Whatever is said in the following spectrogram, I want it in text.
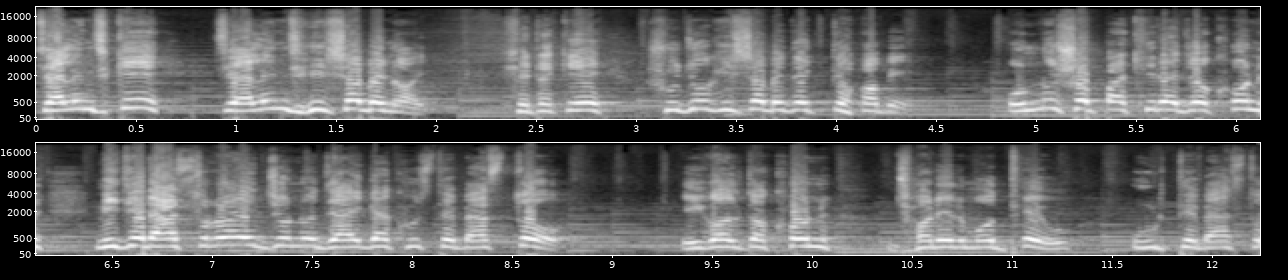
চ্যালেঞ্জকে চ্যালেঞ্জ হিসাবে নয়, সেটাকে সুযোগ হিসাবে দেখতে হবে। অন্য সব পাখিরা যখন নিজের আশ্রয়ের জন্য জায়গা খুঁজতে ব্যস্ত, ঈগল তখন ঝড়ের মধ্যেও উঠতে ব্যস্ত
